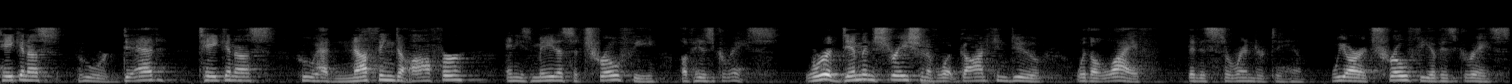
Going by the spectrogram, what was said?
taken us who were dead, taken us who had nothing to offer, and He's made us a trophy of His grace. We're a demonstration of what God can do with a life that is surrendered to Him. We are a trophy of His grace.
